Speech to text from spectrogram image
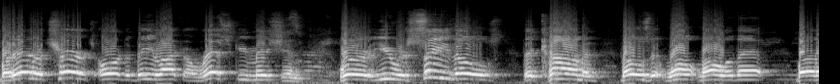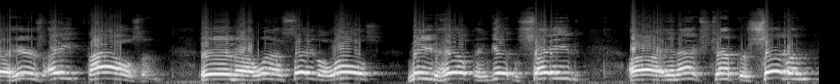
But every church ought to be like a rescue mission right. where you receive those that come and those that want and all of that. But uh, here's 8,000. And uh, when I say the lost need help in getting saved, uh, in Acts chapter 7,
